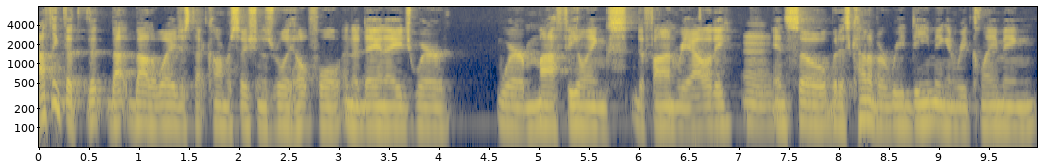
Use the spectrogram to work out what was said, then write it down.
I think that, that, that, by the way, just that conversation is really helpful in a day and age where where my feelings define reality, mm. and so, but it's kind of a redeeming and reclaiming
